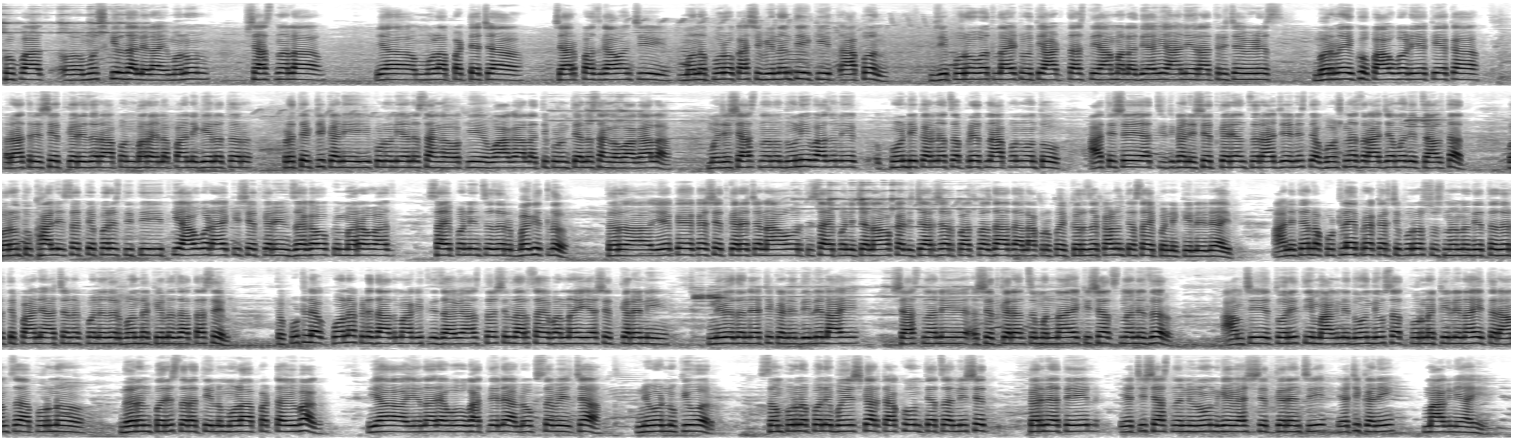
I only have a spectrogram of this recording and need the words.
खूप आज मुश्किल झालेलं आहे. म्हणून शासनाला या मुळापट्ट्याच्या चार पाच गावांची मनपूर्वक अशी विनंती की आपण जी पूर्ववत लाइट होती आठ तास ती आम्हाला द्यावी आणि रात्रीच्या वेळेस भरणंही खूप अवघड एक एका रात्री शेतकरी जर आपण भरायला पाणी गेलं तर प्रत्येक ठिकाणी इकडून यानं सांगावं की वाघ आला तिकडून त्यानं सांगावं वाघ आला. म्हणजे शासनानं दोन्ही बाजूने एक कोंडी करण्याचा प्रयत्न आपण म्हणतो. अतिशय या ठिकाणी शेतकऱ्यांचं राज्य नुसत्या घोषणाच राज्यामध्ये चालतात. परंतु खाली सत्य परिस्थिती इतकी अवघड आहे की शेतकऱ्यांनी जगावं की मरावं. आज सायपणींचं जर बघितलं तर एका एका शेतकऱ्याच्या नावावरती सायपणीच्या नावाखाली चार चार पाच पाच दहा दहा लाख रुपये कर्ज काढून त्या सायपणी केलेले आहेत. आणि त्यांना कुठल्याही प्रकारची पूर्वसूचना न देता जर ते पाणी अचानकपणे जर बंद केलं जात असेल तर कुठल्या कोणाकडे दाद मागितली जावी? आज तहसीलदार साहेबांनाही या शेतकऱ्यांनी निवेदन या ठिकाणी दिलेलं आहे. शासनाने शेतकऱ्यांचं म्हणणं आहे की शासनाने जर आमची त्वरित ही मागणी दोन दिवसात पूर्ण केली नाही तर आमचा पूर्ण धरण परिसरातील मुळापट्टा विभाग या येणाऱ्या होऊ घातलेल्या लोकसभेच्या निवडणुकीवर संपूर्णपणे बहिष्कार टाकून त्याचा निषेध करण्यात येईल याची शासनाने नोंद घ्यावी अशी शेतकऱ्यांची या ठिकाणी मागणी आहे.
